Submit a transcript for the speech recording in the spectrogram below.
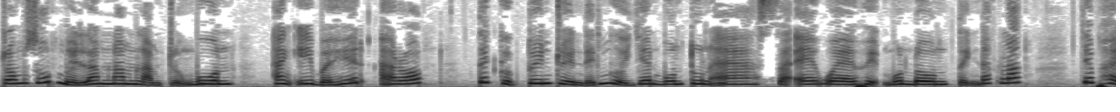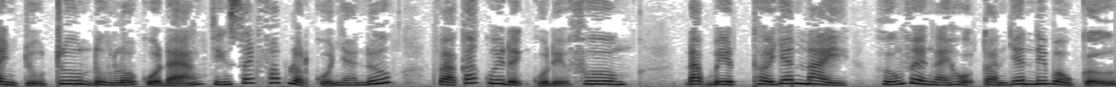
Trong suốt 15 năm làm trưởng buôn, anh Ibrahim Arot tích cực tuyên truyền đến người dân Buôn Tun A, xã Ewe, huyện Buôn Đôn, tỉnh Đắk Lắk chấp hành chủ trương đường lối của đảng, chính sách pháp luật của nhà nước và các quy định của địa phương. Đặc biệt, thời gian này hướng về Ngày hội toàn dân đi bầu cử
